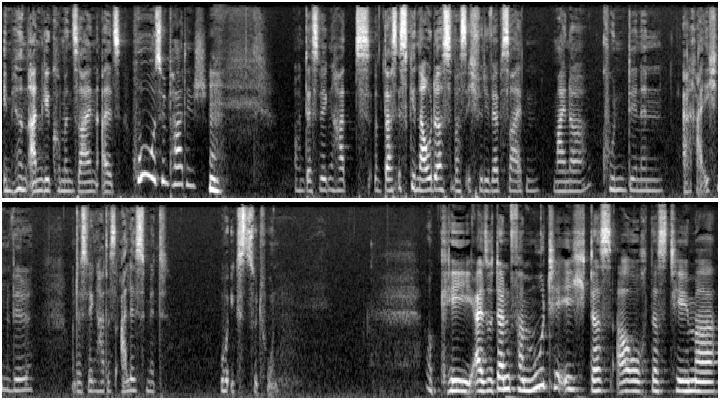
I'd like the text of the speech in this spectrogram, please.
im Hirn angekommen sein als, hu, sympathisch. Mhm. Und deswegen hat, das ist genau das, was ich für die Webseiten meiner Kundinnen erreichen will. Und deswegen hat es alles mit UX zu tun. Okay, also dann vermute ich, dass auch das Thema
